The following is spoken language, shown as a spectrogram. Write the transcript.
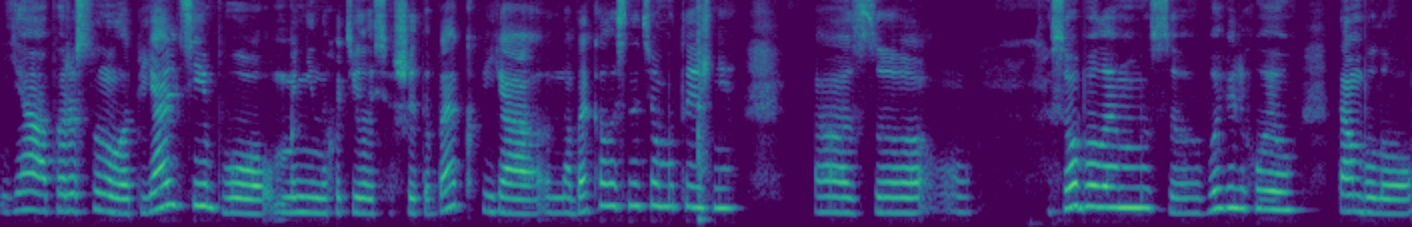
Я пересунула п'яльці, бо мені не хотілося шити бек. Я набекалась на цьому тижні з соболем, з вивільгою. Там було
